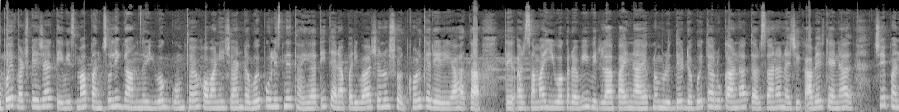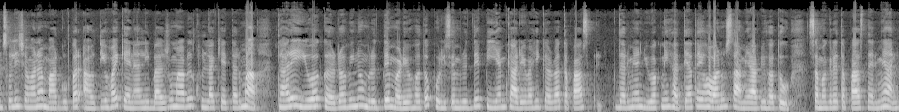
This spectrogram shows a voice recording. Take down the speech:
ડભોઈ વર્ષ બે હજાર તેવીસમાં પંચોલી ગામનો યુવક ગુમ થયો હોવાની જાણ ડભોઈ પોલીસને થઈ હતી. તેના પરિવારજનો શોધખોળ કરી રહ્યા હતા. તે અરસામાં યુવક રવિ વિરલાભાઈ નાયકનો મૃતદેહ ડભોઈ તાલુકાના તરસાના નજીક આવેલ કેનાલ, જે પંચોલી જવાના માર્ગ ઉપર આવતી હોય કેનાલની બાજુમાં આવેલ ખુલ્લા ખેતરમાં ધારે યુવક રવિનો મૃતદેહ મળ્યો હતો. પોલીસે મૃતદેહ પીએમ કાર્યવાહી કરવા તપાસ દરમિયાન યુવકની હત્યા થઈ હોવાનું સામે આવ્યું હતું. સમગ્ર તપાસ દરમિયાન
